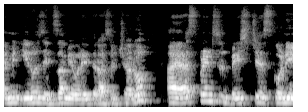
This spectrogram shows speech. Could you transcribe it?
ఐ మీన్ ఈ రోజు ఎగ్జామ్ ఎవరైతే రాసి వచ్చారో ఆ ఆస్పిరెంట్స్ బేస్ చేసుకొని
